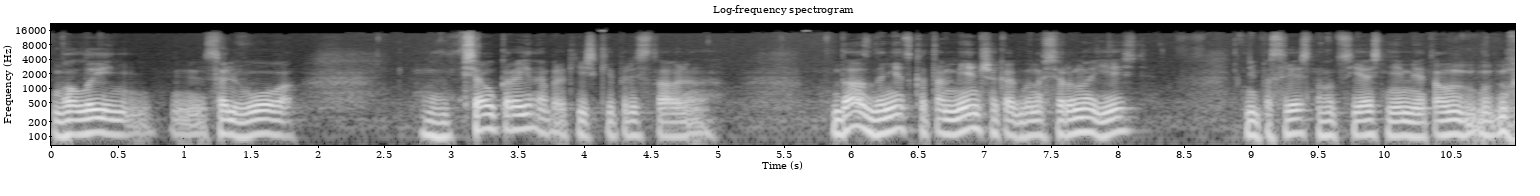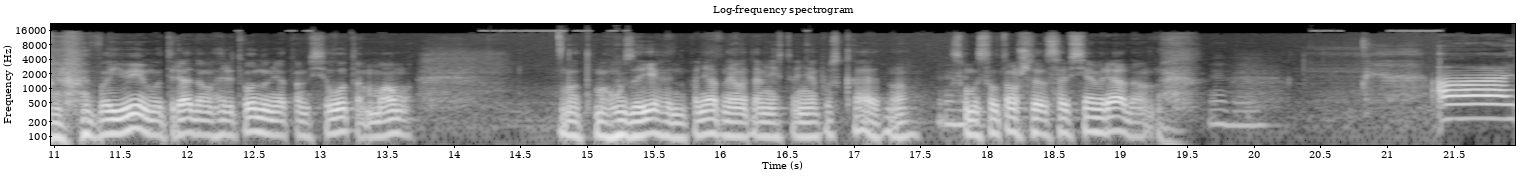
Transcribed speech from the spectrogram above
Волынь, э, со Львова. М, Вся Украина практически представлена. Да, с Донецка там меньше, как бы, но все равно есть. Непосредственно вот я с ними там воюем, вот рядом, он говорит, вон у меня там село, там мама. Вот могу заехать, ну, понятно, его там никто не опускает, но смысл в том, что это совсем рядом. А,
